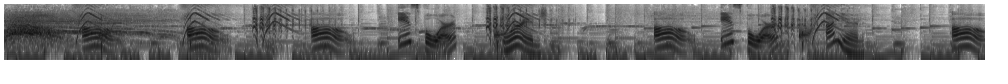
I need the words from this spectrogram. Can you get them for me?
Wow! O O O is for orange. O is for onion. O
